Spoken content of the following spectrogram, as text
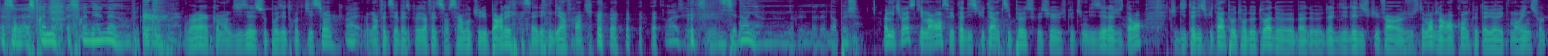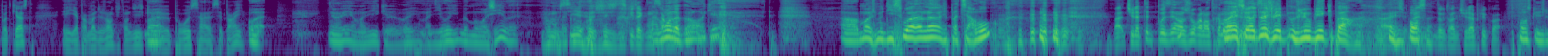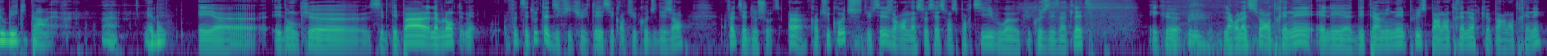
Elle se, elle se freinait, elle se freinait elle-même, en fait. Ouais. Voilà, comme on disait, se poser trop de questions. Ouais. Mais en fait, c'est en fait, son cerveau qui lui parlait. Ça allait bien, Franck. Ouais, c'est- dingue, hein, n'empêche. Ouais, mais tu vois, ce qui est marrant, c'est que tu as discuté un petit peu ce que, ce que tu me disais là juste avant. Tu dis, as discuté un peu autour de toi de, bah, de, enfin, justement de la rencontre que tu as eue avec Maureen sur le podcast. Et il y a pas mal de gens qui t'ont dit que Ouais. pour eux, c'est pareil. Ouais. Oui, on m'a dit que, oui, on m'a dit oui, bah, moi aussi, ouais. Moi Ah, aussi, je discute avec mon Ah cerveau. bon, d'accord, ok. Alors moi, je me dis soit l'un, j'ai pas de cerveau, Bah, tu l'as peut-être posé un jour à l'entraînement. ouais, soit deux, laissé- je l'ai oublié quelque part. Ouais, je bah, pense. donc tu l'as plus quoi. Je pense que je l'ai oublié quelque part, ouais. Ouais. Mais bon, Et, euh, et donc euh, c'était pas la volonté. Mais en fait, c'est toute la difficulté, c'est quand tu coaches des gens. En fait, il y a deux choses. Un, quand tu coaches, tu sais, genre en association sportive ou euh, tu coaches des athlètes, et que la relation entraînée, elle est euh, déterminée plus par l'entraîneur que par l'entraîné.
